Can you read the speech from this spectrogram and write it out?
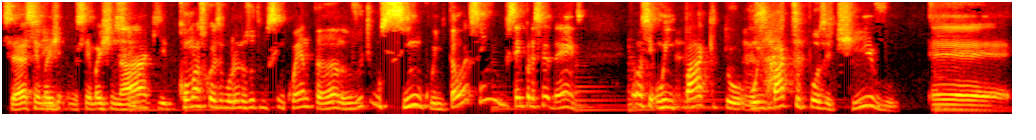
Certo? Você, imagina, você imaginar Sim. que como as coisas evoluíram nos últimos 50 anos, nos últimos 5, então é sem, sem precedentes. Então, assim, o impacto, o impacto positivo é,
